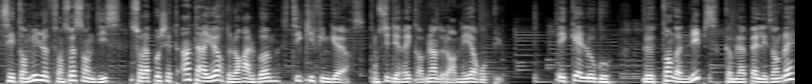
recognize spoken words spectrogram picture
c'est en 1970 sur la pochette intérieure de leur album Sticky Fingers, considéré comme l'un de leurs meilleurs opus. Et quel logo Le Tangon Lips, comme l'appellent les Anglais,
